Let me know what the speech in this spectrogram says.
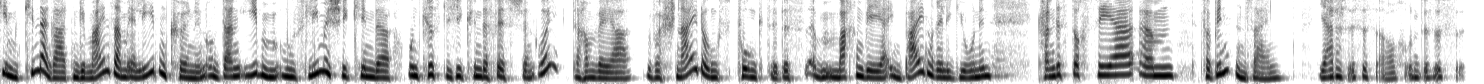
im Kindergarten gemeinsam erleben können und dann eben muslimische Kinder und christliche Kinder feststellen, ui, da haben wir ja Überschneidungspunkte, das ähm, machen wir ja in beiden Religionen, kann das doch sehr ähm, verbindend sein. Ja, das ist es auch. Und es ist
